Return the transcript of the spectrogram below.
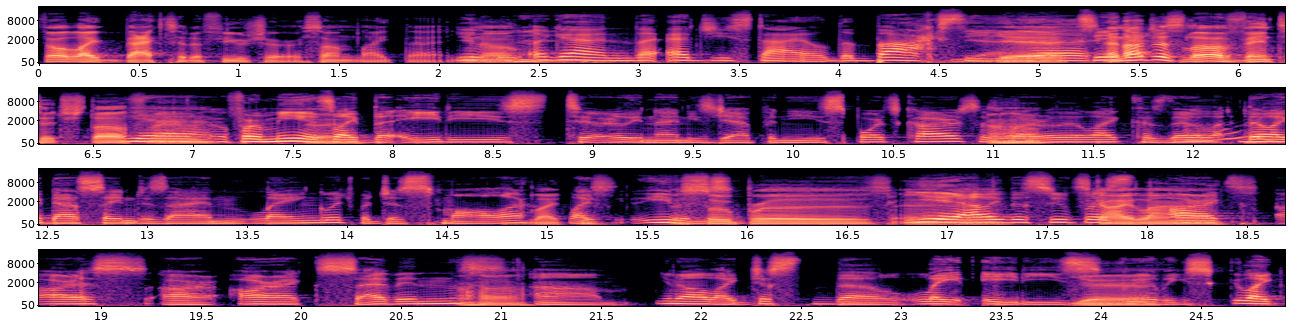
Felt like Back to the Future or something like that, you, know? again, the edgy style, the boxy. Yeah. Yeah. the- See, and I just love vintage stuff, Yeah. man. For me, it's Yeah. like the '80s to early '90s Japanese sports cars is what Uh-huh. I really like because they're like, they're like that same design language but just smaller. Like, like the, even the Supras. Yeah, I like the Supra Skylines. RX, RS, or RX sevens. Uh-huh. Um, you know, like just the late '80s. Yeah. Really, sc- like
